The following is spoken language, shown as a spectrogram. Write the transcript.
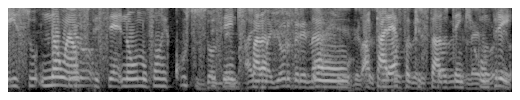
isso não é o suficiente, não, não são recursos suficientes para o, a tarefa que o Estado tem que cumprir.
